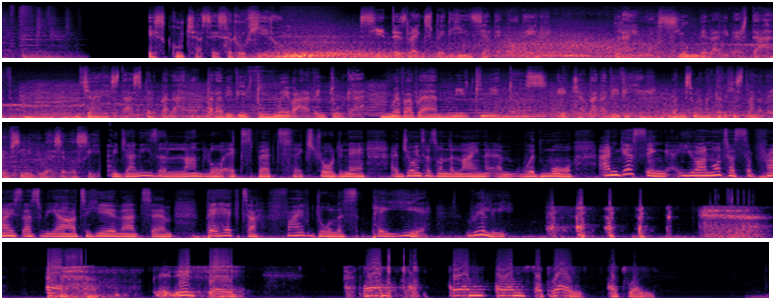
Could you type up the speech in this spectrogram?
¿Escuchas ese rugido? ¿Sientes la experiencia de poder? ¿La emoción de la libertad? Ya estás preparado para vivir tu nueva aventura. Nueva Ram 1500, hecha para vivir. Ram es una marca registrada de FCA US LLC. Mijani is a land law expert extraordinaire. Uh, joins us on the line um, with more. I'm guessing you are not as surprised as we are to hear that um, per hectare, $5 per year. Really? It is. Uh, I, am, I, am, I am surprised, actually.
